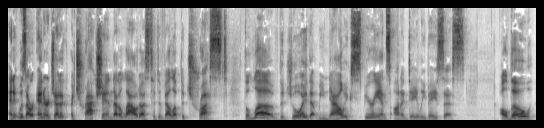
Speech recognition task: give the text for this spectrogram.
And it was our energetic attraction that allowed us to develop the trust, the love, the joy that we now experience on a daily basis. Although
